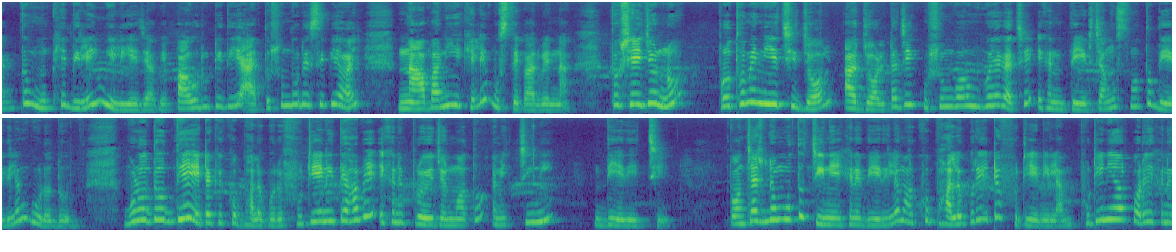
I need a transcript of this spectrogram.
একদম মুখে দিলেই মিলিয়ে যাবে। পাউরুটি দিয়ে এত সুন্দর রেসিপি হয়, না বানিয়ে খেলে বুঝতে পারবেন না। তো সেই জন্য প্রথমে নিয়েছি জল, আর জলটা যেই কুসুম গরম হয়ে গেছে, এখানে দেড় চামচ মতো দিয়ে দিলাম গুঁড়ো দুধ। গুঁড়ো দুধ দিয়ে এটাকে খুব ভালো করে ফুটিয়ে নিতে হবে। এখানে প্রয়োজন মতো আমি চিনি দিয়ে দিচ্ছি। পঞ্চাশ গ্রাম মতো চিনি এখানে দিয়ে দিলাম আর খুব ভালো করে এটা ফুটিয়ে নিলাম। ফুটিয়ে নেওয়ার পরে এখানে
